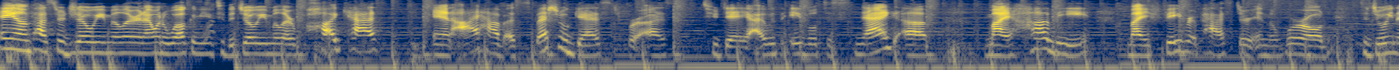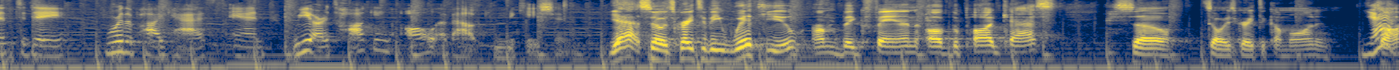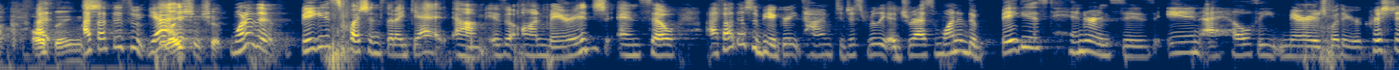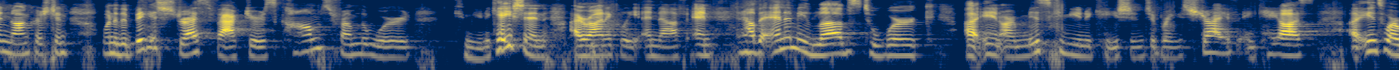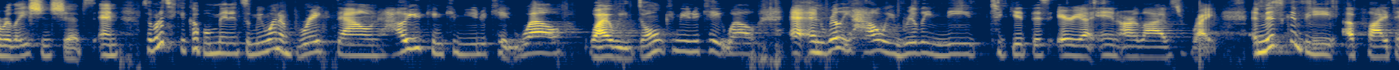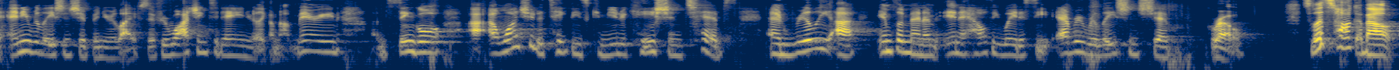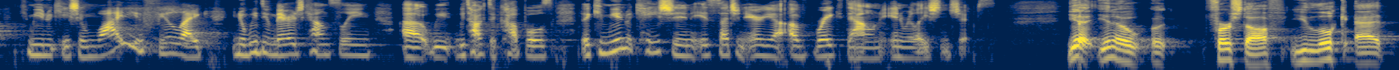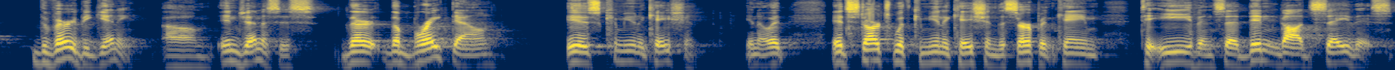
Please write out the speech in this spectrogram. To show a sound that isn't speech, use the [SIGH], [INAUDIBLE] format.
Hey, I'm Pastor Joie Miller, and I want to welcome you to the Joie Miller podcast. And I have a special guest for us today. I was able to snag up my hubby, my favorite pastor in the world, to join us today for the podcast. And we are talking all about communication. Yeah, so it's great to be with you. I'm a big fan of the podcast. So it's always great to come on and yeah. talk all I, things I thought this was yeah. relationship. one of the biggest questions that I get um, is on marriage, and so I thought this would be a great time to just really address one of the biggest hindrances in a healthy marriage, whether you're Christian, non-Christian. One of the biggest stress factors comes from the word communication, ironically enough, and and how the enemy loves to work uh, in our miscommunication to bring strife and chaos uh, into our relationships. And so I want to take a couple minutes and we want to break down how you can communicate well, why we don't communicate well, and really how we really need to get this area in our lives right. And this can be applied to any relationship in your life. So if you're watching today and you're like, I'm not married, I'm single, I, I want you to take these communication tips and really uh, implement them in a healthy way to see every relationship grow. So let's talk about communication. Why do you feel like, you know, we do marriage counseling, uh, we, we talk to couples, the communication is such an area of breakdown in relationships? Yeah, you know, uh, first off, you look at the very beginning um, in Genesis. There, the breakdown is communication. You know, it it starts with communication. The serpent came to Eve and said, "Didn't God say this?"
